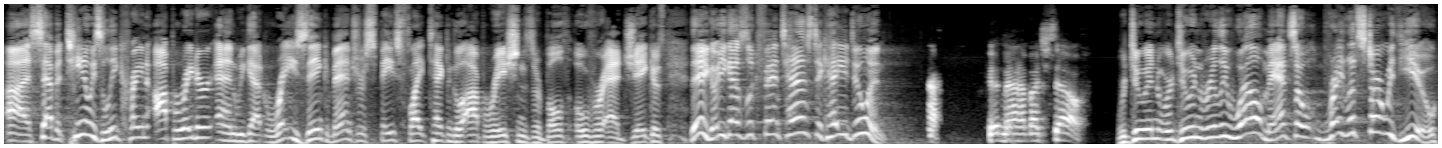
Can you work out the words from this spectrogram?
uh, Sabatino. He's a lead crane operator. And we got Ray Zink, manager of space flight technical operations. They're both over at Jacobs. There you go. You guys look fantastic. How you doing? Good man. How about yourself? We're doing we're doing really well, man. So Ray, let's start with you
